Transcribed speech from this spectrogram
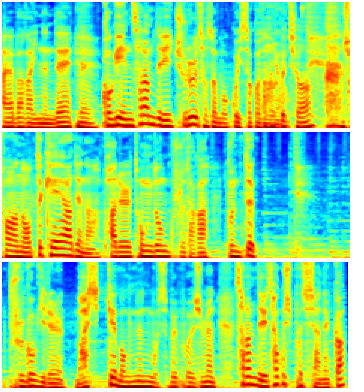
알바가 있는데 네. 거긴 사람들이 줄을 서서 먹고 있었거든요. 아, 그렇죠. 전 어떻게 해야 되나 발을 동동 구르다가 문득 불고기를 맛있게 먹는 모습을 보여주면 사람들이 사고 싶어지지 않을까?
